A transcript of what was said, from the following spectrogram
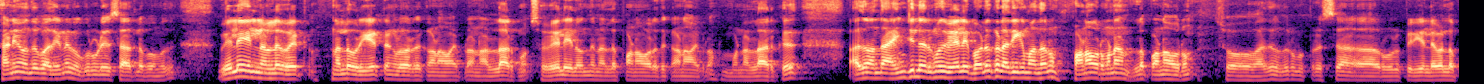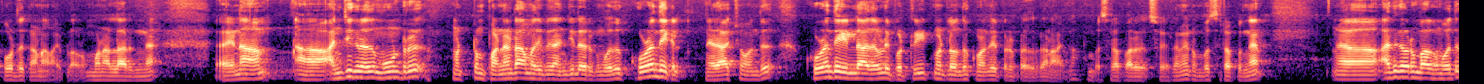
சனி வந்து பார்த்திங்கன்னா இப்போ குருடைய சாரத்தில் போகும்போது வேலையில் நல்ல வே நல்ல ஒரு ஏற்றங்கள் வர்றதுக்கான வாய்ப்புலாம் நல்லாயிருக்கும் ஸோ வேலையில் வந்து நல்ல பணம் வர்றதுக்கான வாய்ப்புலாம் ரொம்ப நல்லா இருக்குது அதுவும் அந்த அஞ்சில் இருக்கும்போது வேலை பலுக்கள் அதிகமாக இருந்தாலும் பணம் வருமானா நல்ல பணம் வரும். ஸோ அது வந்து ரொம்ப பெருசாக ஒரு பெரிய லெவலில் போகிறதுக்கான வாய்ப்புலாம் ரொம்ப நல்லா இருக்குங்க. ஏன்னா அஞ்சுங்கிறது மூன்று மற்றும் பன்னெண்டாம் அதிபதி அஞ்சில் இருக்கும்போது குழந்தைகள் ஏதாச்சும் வந்து குழந்தை இல்லாதவர்கள் இப்போ ட்ரீட்மெண்ட்டில் வந்து குழந்தை பிறப்பதற்கான வாய்ப்பு ரொம்ப சிறப்பாக இருக்குது ஸோ எல்லாமே ரொம்ப சிறப்புங்க. அதுக்கப்புறம் பார்க்கும்போது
